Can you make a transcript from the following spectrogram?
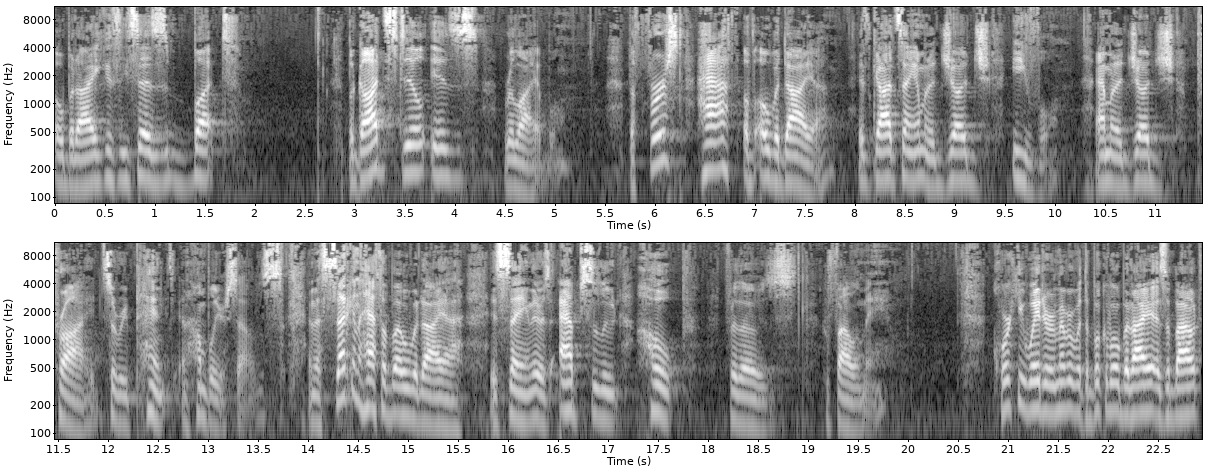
Obadiah, because he says, but. But God still is reliable. The first half of Obadiah is God saying, I'm going to judge evil. I'm going to judge pride. So repent and humble yourselves. And the second half of Obadiah is saying there is absolute hope for those who follow me quirky way to remember what the book of Obadiah is about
